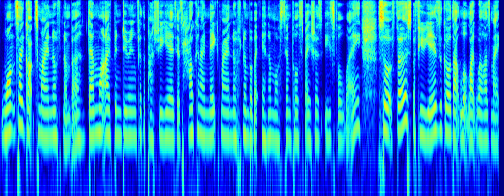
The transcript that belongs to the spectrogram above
Once I got to my enough number, then what I've been doing for the past few years is how can I make my enough number but in a more simple, spacious, easeful way. So at first, a few years ago, that looked like well as my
